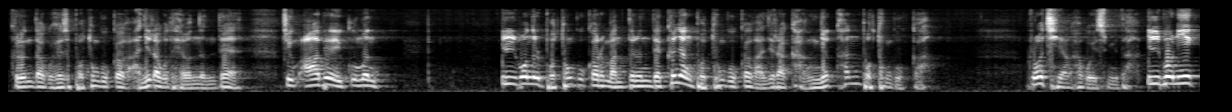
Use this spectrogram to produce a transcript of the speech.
그런다고 해서 보통 국가가 아니라고도 해왔는데 지금 아베의 꿈은 일본을 보통 국가로 만드는데 그냥 보통 국가가 아니라 강력한 보통 국가. 로 지향하고 있습니다. 일본이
